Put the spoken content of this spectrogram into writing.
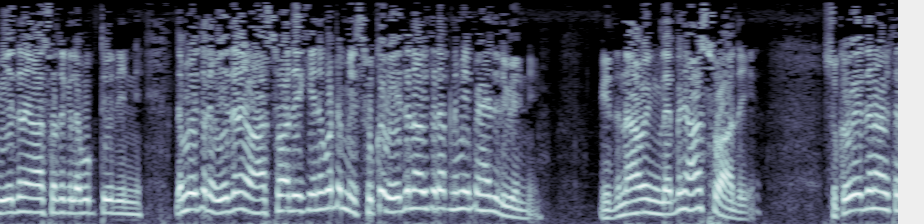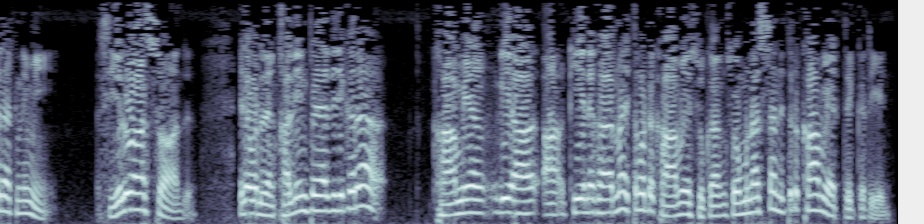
වේදනාවේ ආස්වාද කියලා භුක්ති විඳින්නේ. දැන් මෙතන වේදනාවේ ආස්වාදේ කියනකොට මේ සුඛ වේදනාව විතරක් නෙමෙයි පැහැදිලි වෙන්නේ. වේදනාවෙන් ලැබෙන ආස්වාදය. සුඛ වේදනාව විතරක් නෙමෙයි. සියලු ආස්වාද. එතකොට දැන් කලින් පැහැදිලි කරා කාමයන්ගේ කියන කාරණා එතකොට කාමයේ සුඛං සෝමනස්සන් ඒතර කාමයට එක්ක තියෙන්නේ.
